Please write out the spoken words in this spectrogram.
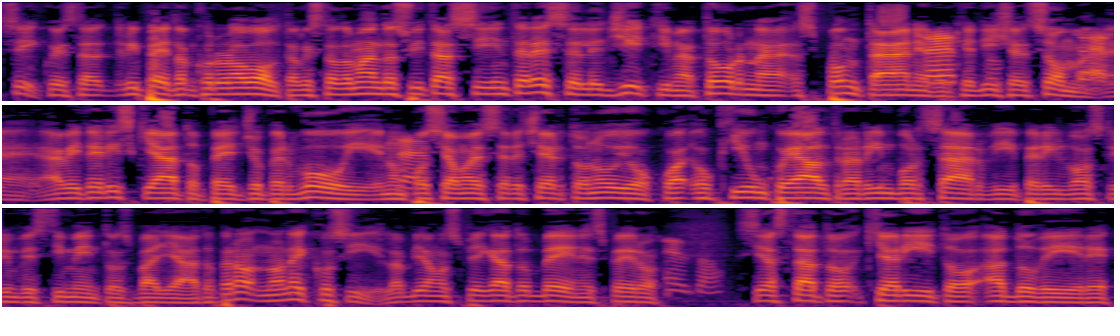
Sì, questa, ripeto ancora una volta, questa domanda sui tassi di interesse è legittima, torna spontanea certo, perché dice insomma certo. eh, avete rischiato peggio per voi e non certo. possiamo essere certo noi o, o, chiunque altro a rimborsarvi per il vostro investimento sbagliato, però non è così, l'abbiamo spiegato bene, spero esatto. sia stato chiarito a dovere.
